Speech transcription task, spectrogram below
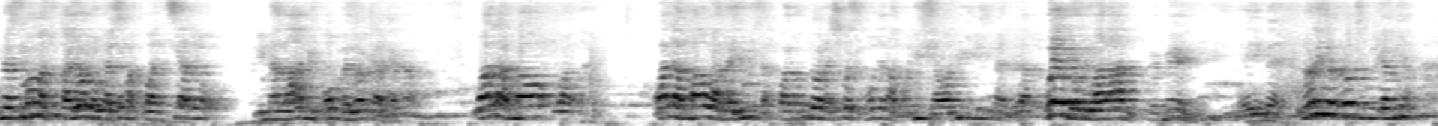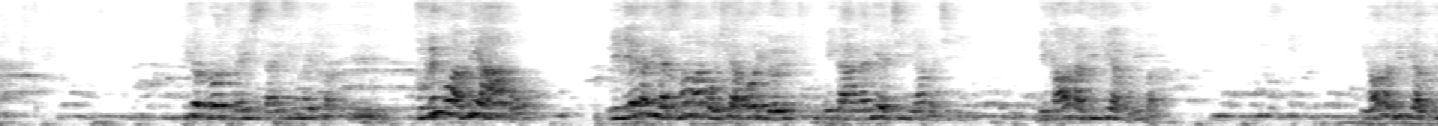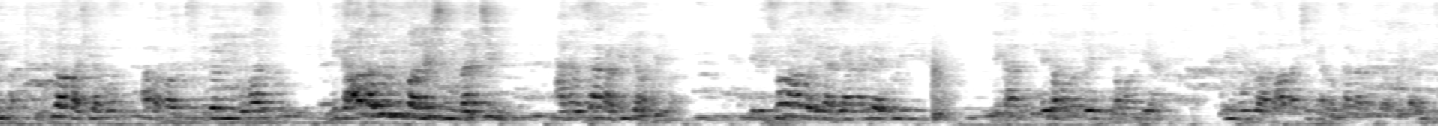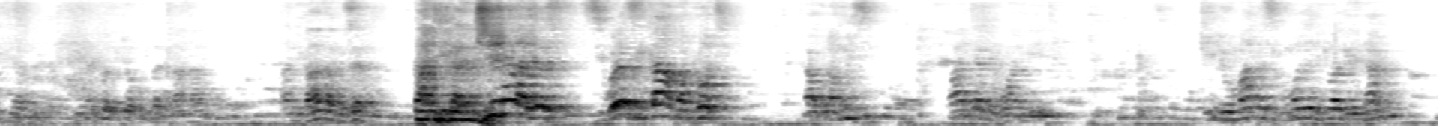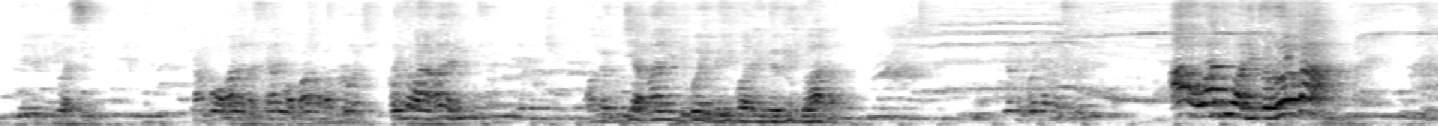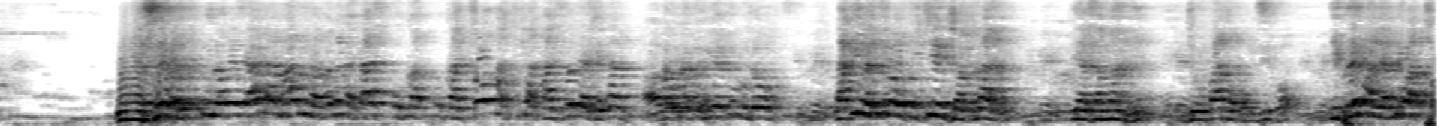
unasimama tu kayona unasema kuanzia leo ninalaani pombe yote ya jana wale ambao wa, wale ambao wanaiuza wanakuja wanashikwa siku moja na polisi hawajui kile kinaendelea. Wewe ndio uliwalaani Amen. Amen. unaona hiyo plot tulihamia? Hiyo plot naishi saa hizi unaijua? Tulipohamia hapo nilienda nikasimama hapo juu ya corridor nikaangalia chini hapa chini. Nikaona vitu ya kuiba nikaona vitu ya kuiba. Nikiwa hapa chini hapo hapa kwa ndio mimi niko wazi. Nikaona huyu mtu anaishi nyumba ya chini anauzanga vitu ya kuiba. Nilisimama hapo nikaziangalia tu hivi. Nika nikaita mama Feni nikamwambia huyu mtu hapa hapa chini anauzanga vitu ya kuiba. Hivi vitu ya kuiba. Ninajua vitu ya kuiba ninaanza na nikaanza kusema katika jina la Yesu siwezi kaa kwa ploti na kuna mwizi. Wacha nikwambie iliumana siku moja nikiwa Gerenani nilipigiwa simu. Ambao wale maskari wa baba ploti kwa hivyo wanafanya nini? Wamekujia mali ilikuwa imeibwa na imepigwa hapa. Hao watu walitoroka. Unasema unaweza hata mahali unafanya na kazi ukachoma kila kazi yote ya shetani na unatumia tu mdomo. Lakini lazima upitie njia fulani ya zamani ndio upate pumziko ibrahimu aliambiwa Amen.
